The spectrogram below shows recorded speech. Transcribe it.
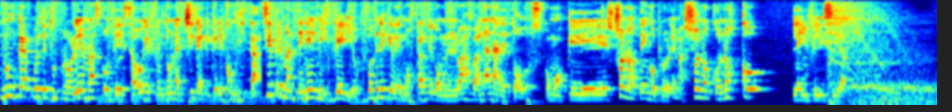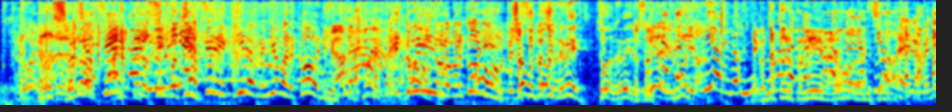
nunca cuentes tus problemas o te desahogues frente a una chica que querés conquistar. Siempre mantén el misterio. Vos tenés que demostrarte como el más banana de todos. Como que yo no tengo problemas. Yo no conozco la infelicidad. Ya sé, Anoté los cinco ya tips. sé de quién aprendió Marconi. Es tu ídolo, Marconi. Oh, Yo hago todo al revés, todo al revés. Lo sabía de La memoria. sabiduría de los Le contás todos nuevas- los problemas, ¿no? Eh, lo aprendí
